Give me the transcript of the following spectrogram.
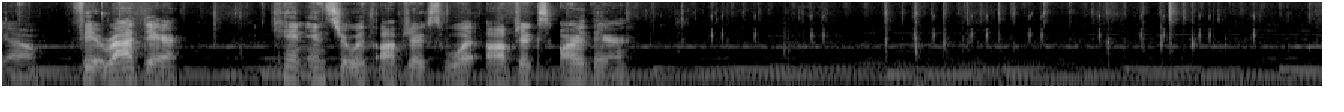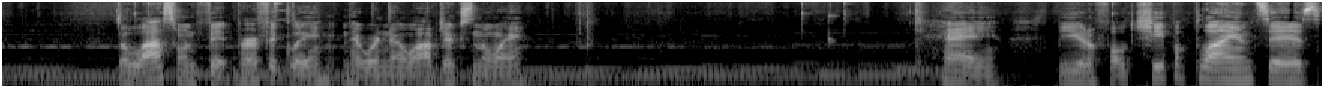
Go. Fit right there. Can't insert with objects. What objects are there? The last one fit perfectly. There were no objects in the way. Okay, beautiful. Cheap appliances.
